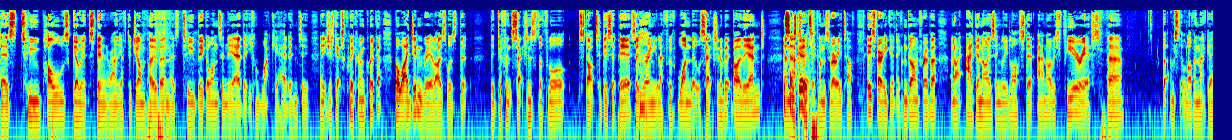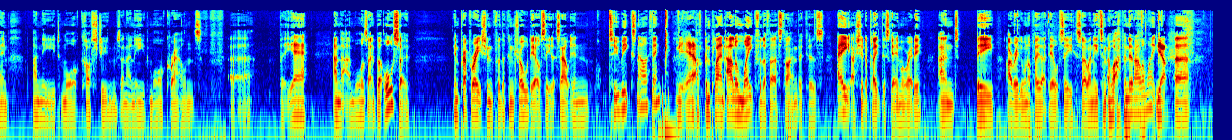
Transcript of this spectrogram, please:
there's two poles going spinning around. You have to jump over and there's two bigger ones in the air that you can whack your head into. And it just gets quicker and quicker. But what i didn't realize was that the different sections of the floor start to disappear. So you're only left with one little section of it by the end and sounds that's where good. it becomes very tough it's very good it can go on forever and i agonizingly lost it and i was furious uh, but i'm still loving that game i need more costumes and i need more crowns uh, but yeah, and that in Warzone. But also, in preparation for the Control DLC that's out in what, two weeks now, I think. Yeah. I've been playing Alan Wake for the first time because A, I should have played this game already, and B, I really want to play that DLC, so I need to know what happened in Alan Wake. Yeah. Uh,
